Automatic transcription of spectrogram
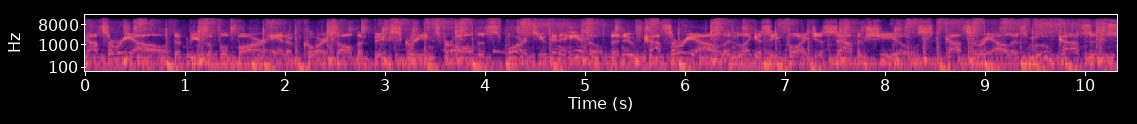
Casa Real, the beautiful bar, and of course, all the big screens for all the sports you can handle. The new Casa Real in Legacy Point, just south of Shields. Casa Real has moved casas,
